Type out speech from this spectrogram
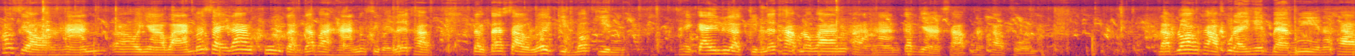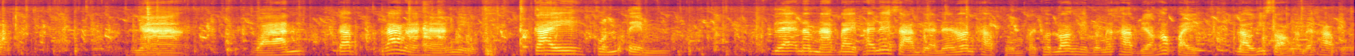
เขาเสียวอาหารเอาหญ้าหวานมาใส่ล่างคู่กันกับอาหารทั้งสิไปเลยครับตั้งแต่เช้าเลยกินบ่กิน ให้ไก่เลือกกินนะครับ ระว่างอาหารกับหญ้าซับนะครับ ผมรับรองค่ะผู้ใดเฮ็ดแบบนี้นะครับหญ้าหวานกับร่างอาหารนี่ ไก่ขนเต็ม และน้ำหนักได้ภายในสามเดือนแน่นอนครับ ผมไปทดลองเห็ดดูนะครับ เดี๋ยวเข้าไปเราที่สองกันนะครับผม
